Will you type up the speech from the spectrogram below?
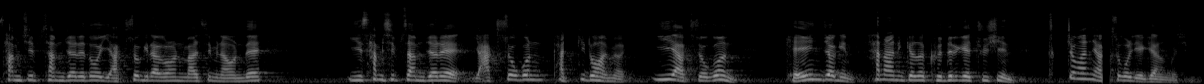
33절에도 약속이라고 하는 말씀이 나오는데 이 33절에 약속은 받기도 하며 이 약속은 개인적인 하나님께서 그들에게 주신 특정한 약속을 얘기하는 것입니다.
